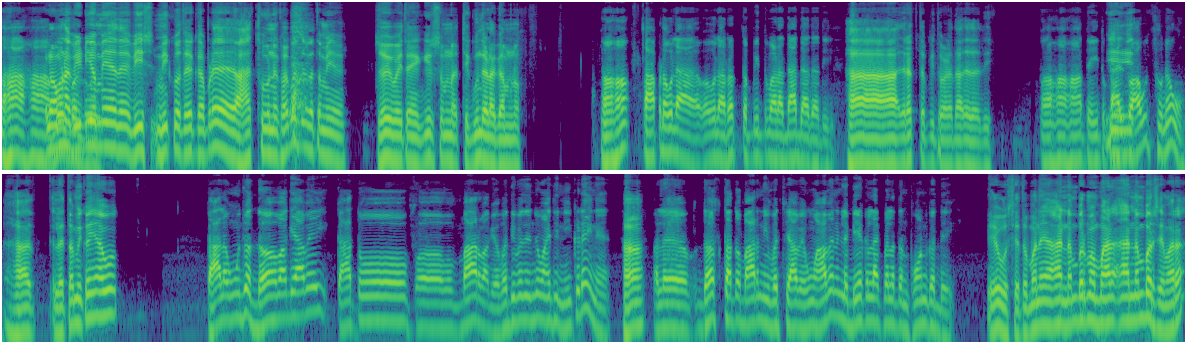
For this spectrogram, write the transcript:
હા હા. હમણાં વીડિયો મેં વીસ મીકો તો એક આપણે હાથું ને ખબર છે તમે જોયું હોય તો ગીર સોમનાથથી ગુંદાળા ગામનો? હા આપણે ઓલા ઓલા રક્તપિત્ત વાળા દાદા દાદી. હા રક્તપિત્ત વાળા દાદા દાદી. હા હા તો એ તો કાલ તો આવું જ છું ને હું. હા એટલે તમે કઈ આવો? કાલે હું જો દસ વાગે આવે કાં તો બાર વાગે. વધી વધીને જો અહીંથી નીકળે ને હા. એટલે દસ કાં તો બારની વચ્ચે આવે. હું આવે ને એટલે બે કલાક પહેલા તને ફોન કરી દઈ એવું છે. તો મને આ નંબરમાં મારા આ નંબર છે મારા.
